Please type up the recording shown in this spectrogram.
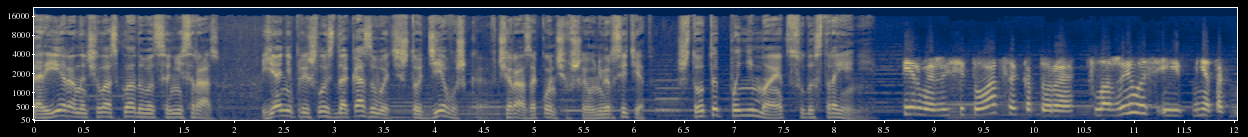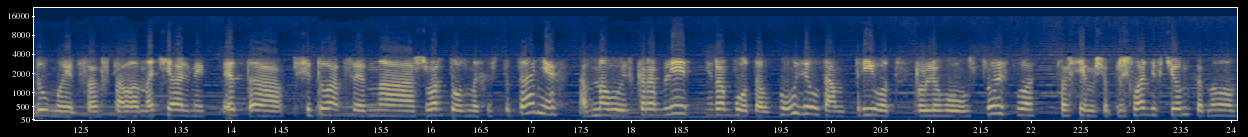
Карьера начала складываться не сразу. Я не пришлось доказывать, что девушка, вчера закончившая университет, что-то понимает в судостроении. Первая же ситуация, которая сложилась, и мне так думается, стала начальной, это ситуация на швартовных испытаниях. Одного из кораблей не работал узел, там три вот рулевого устройства. Совсем еще пришла девчонка, но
